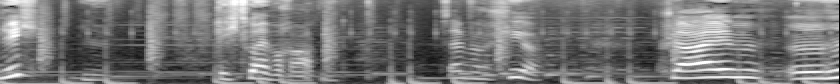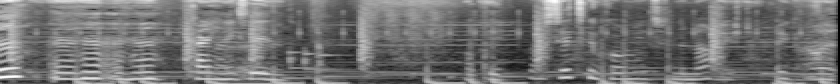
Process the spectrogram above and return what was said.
Nicht? Nö. Ich tu einfach raten. Ist einfach hier. Schleim. Mhm. Mhm, mhm. Kann ich nichts lesen. Okay. Was ist jetzt gekommen? Jetzt ist eine Nachricht. Egal.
